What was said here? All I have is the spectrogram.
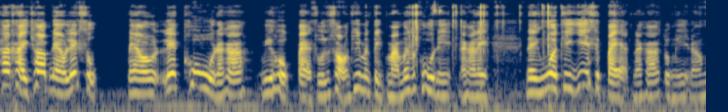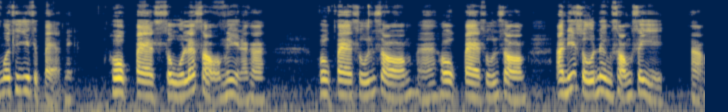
ถ้าใครชอบแนวเลขสุแนวเลขคู่นะคะ มีหกแปดศูนย์สองที่มันติดมาเมื่อสักครู่นี้นะคะ ในในงวดที่ยี่สิบแปดนะคะ ตรงนี้นะงวดที่ยี่สิบแปดเนี่ยหกแปดศูนย์และสองนี่นะคะหกแปดศูนย์สองนะหกแปดศูนย์สองอันนี้ศูนย์หนึ่งสองสี่อ้าว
